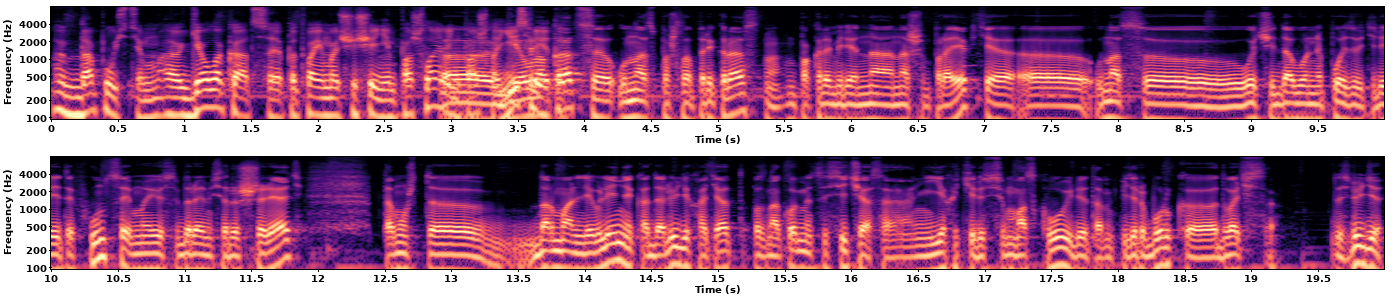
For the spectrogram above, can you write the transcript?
Допустим, э, геолокация, по твоим ощущениям, пошла или не пошла? Есть геолокация это... у нас пошла прекрасно, ну, по крайней мере, на нашем проекте. У нас очень довольны пользователи этой функции, мы ее собираемся расширять, потому что нормальное явление, когда люди хотят познакомиться сейчас, а не ехать через всю Москву или там Петербург два часа. То есть люди,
